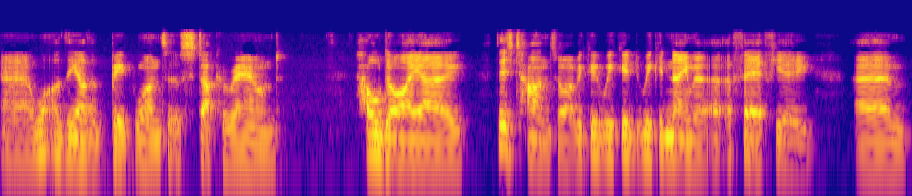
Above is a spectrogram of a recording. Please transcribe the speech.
uh, what are the other big ones that have stuck around? Hole.io. There's tons, right? We could we could we could name a, a fair few. Um,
